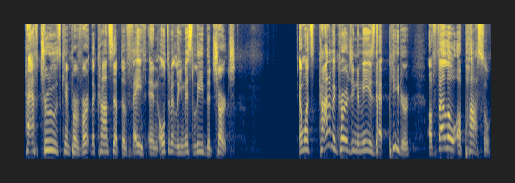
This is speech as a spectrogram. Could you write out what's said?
half truths can pervert the concept of faith and ultimately mislead the church. And what's kind of encouraging to me is that Peter, a fellow apostle,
